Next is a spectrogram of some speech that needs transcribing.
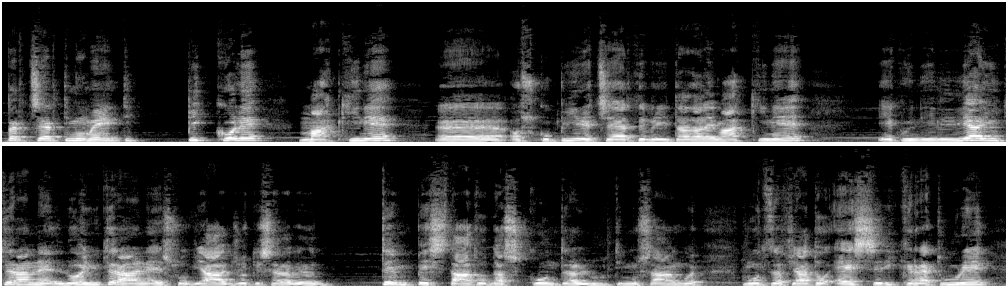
per certi momenti piccole macchine eh, o scoprire certe verità dalle macchine e quindi lo aiuterà nel suo viaggio che sarà davvero tempestato da scontri all'ultimo sangue, mozzafiato, esseri, creature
